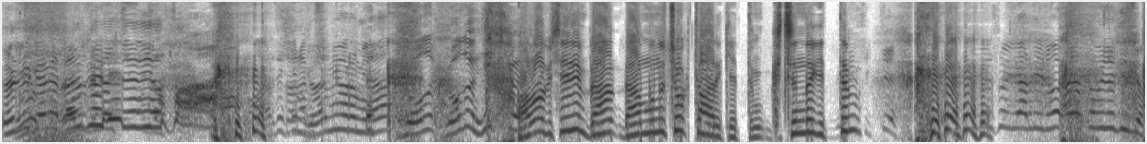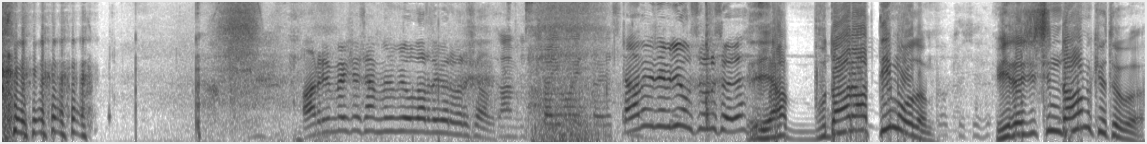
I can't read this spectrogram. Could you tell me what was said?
Önlü görmez. Önlü görüyorsa. Kardeşim görmüyorum ya. yolu yolu hiç gör. Ama bir şey diyeyim ben ben bunu çok tahrik ettim. Kıçında gittim. Son yerdeydim bak ayakkabıyla diyeceğim. R25'e sen benim yollarda gör Barış abi. Lan biz çayı mayı söylesene. Tahmin edebiliyor musun onu söyle. Ya bu daha rahat değil mi oğlum? Viraj için daha mı kötü bu?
